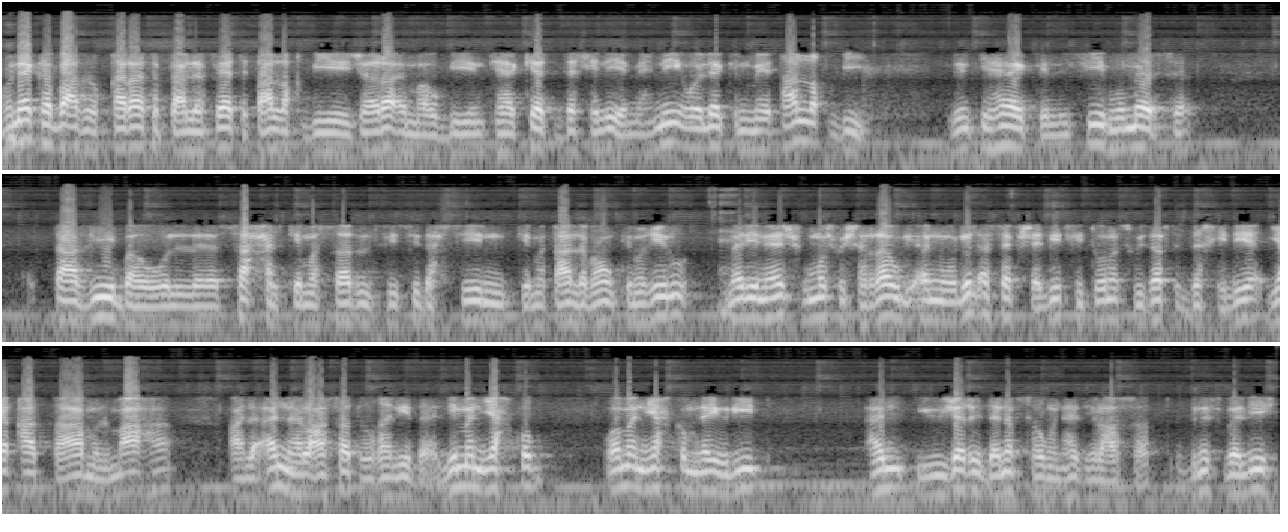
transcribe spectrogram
هناك بعض القرارات التعليفات تتعلق بجرائم أو بانتهاكات داخلية مهنية ولكن ما يتعلق بالانتهاك اللي فيه ممارسة التعذيب أو السحل كما صار في سيد حسين كما تعلم معهم كما غيره ما ريناش ومش مش لأنه للأسف الشديد في تونس وزارة الداخلية يقع التعامل معها على انها العصات الغليظه لمن يحكم ومن يحكم لا يريد أن يجرد نفسه من هذه العصات بالنسبة ليه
